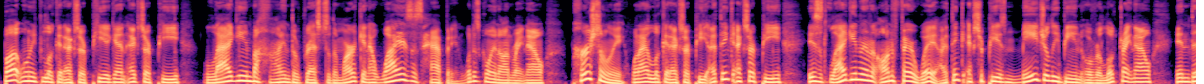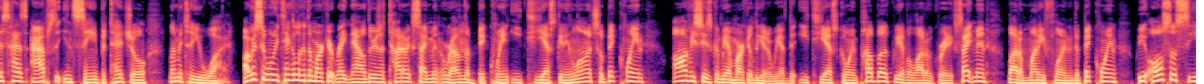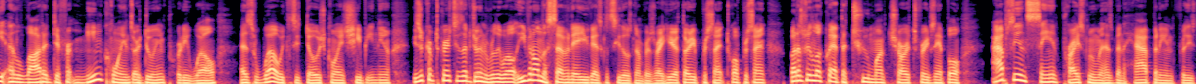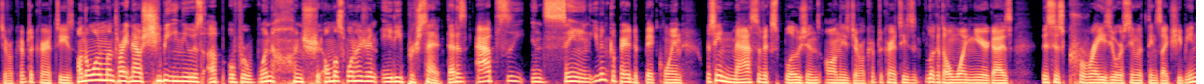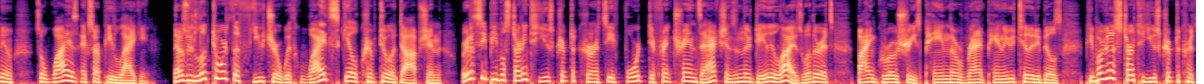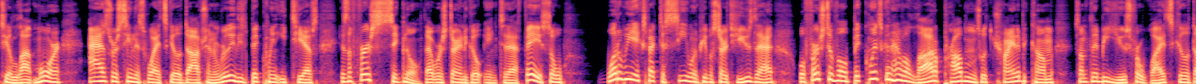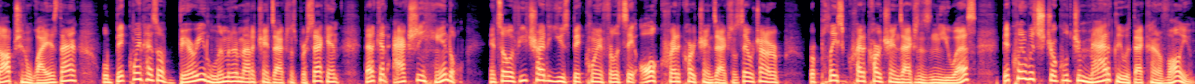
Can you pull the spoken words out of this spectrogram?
but when we look at XRP again, XRP lagging behind the rest of the market. Now, why is this happening? What is going on right now? Personally, when I look at XRP, I think XRP is lagging in an unfair way. I think XRP is majorly being overlooked right now, and this has absolutely insane potential. Let me tell you why. Obviously, when we take a look at the market right now, there's a ton of excitement around the Bitcoin ETFs getting launched. So Bitcoin obviously is going to be a market leader. We have the ETFs going public. We have a lot of great excitement, a lot of money flowing into Bitcoin. But you also see a lot of different meme coins are doing pretty well as well. We can see Dogecoin, Shiba Inu. These are cryptocurrencies that are doing really well. Even on the seven day, you guys can see those numbers right here, 30%, 12%. But as we look at the two month charts, for example, absolutely insane price movement has been happening for these different cryptocurrencies. On the one month right now, Shiba Inu is up over 100, almost 180%. That is absolutely insane. Even compared to Bitcoin, we're seeing massive explosions on these different cryptocurrencies. Look at the one year, guys. This is crazy what we're seeing with things like Shiba Inu. So why is XRP lagging? Now, as we look towards the future with wide scale crypto adoption, we're going to see people starting to use cryptocurrency for different transactions in their daily lives, whether it's buying groceries, paying their rent, paying their utility bills. People are going to start to use cryptocurrency a lot more as we're seeing this wide scale adoption. And really, these Bitcoin ETFs is the first signal that we're starting to go into that phase. So, what do we expect to see when people start to use that? Well, first of all, Bitcoin's going to have a lot of problems with trying to become something to be used for wide scale adoption. Why is that? Well, Bitcoin has a very limited amount of transactions per second that it could actually handle. And so if you try to use Bitcoin for, let's say, all credit card transactions, say we're trying to replace credit card transactions in the US, Bitcoin would struggle dramatically with that kind of volume.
